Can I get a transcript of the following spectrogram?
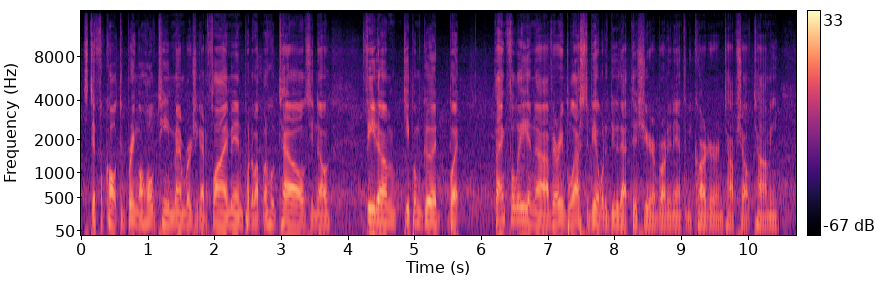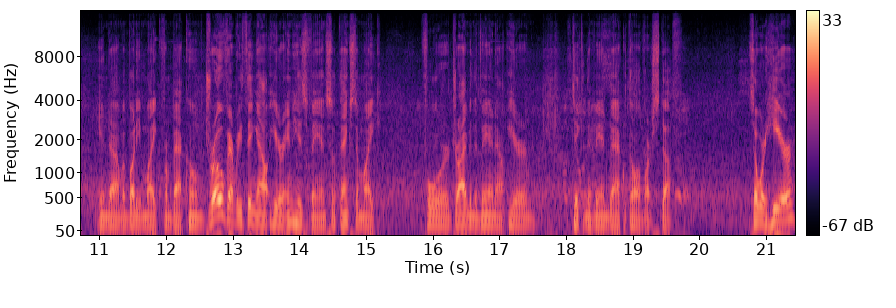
it's difficult to bring a whole team members. You got to fly them in, put them up in hotels, you know, feed them, keep them good. But thankfully and uh, very blessed to be able to do that this year. I brought in Anthony Carter and Top Shelf Tommy and uh, my buddy Mike from back home. Drove everything out here in his van. So thanks to Mike for driving the van out here and taking the van back with all of our stuff. So we're here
